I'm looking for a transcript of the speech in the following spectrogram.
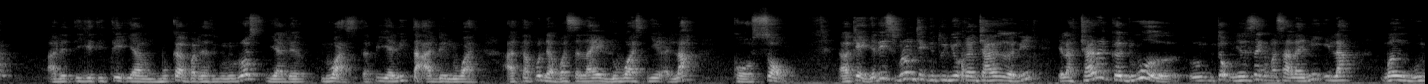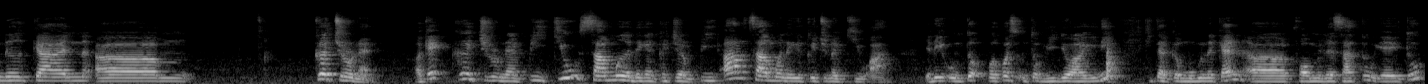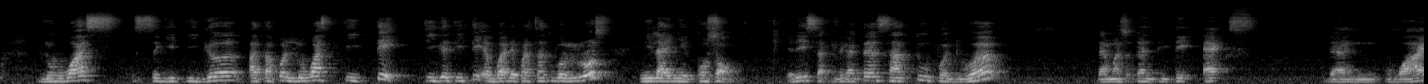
ada tiga titik yang bukan pada satu lurus dia ada luas. Tapi yang ni tak ada luas. Ataupun dalam bahasa lain luasnya adalah kosong. Okey, jadi sebelum cikgu tunjukkan cara ni, ialah cara kedua untuk menyelesaikan masalah ini ialah menggunakan um, kecerunan. Okey, kecerunan PQ sama dengan kecerunan PR sama dengan kecerunan QR. Jadi untuk purpose untuk video hari ini kita akan menggunakan uh, formula satu iaitu luas segitiga ataupun luas titik tiga titik yang berada pada satu garis lurus nilainya kosong. Jadi kita kata satu per dua dan masukkan titik X dan Y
